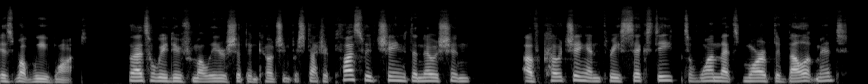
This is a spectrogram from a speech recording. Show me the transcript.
is what we want. So that's what we do from a leadership and coaching perspective. Plus, we've changed the notion of coaching and 360 to one that's more of development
